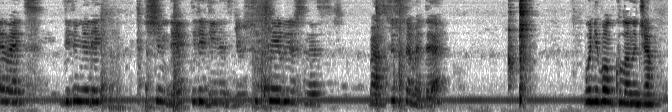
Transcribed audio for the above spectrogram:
Evet, dilimleri şimdi dilediğiniz gibi süsleyebilirsiniz. Ben süslemede bonibon kullanacağım.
